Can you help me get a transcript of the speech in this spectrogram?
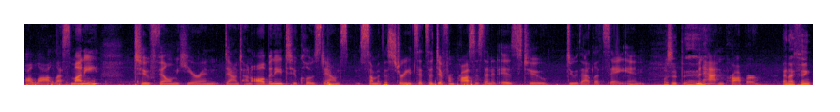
a lot less money to film here in downtown Albany to close down some of the streets. It's a different process than it is to do that. Let's say in Was it there? Manhattan proper. And I think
